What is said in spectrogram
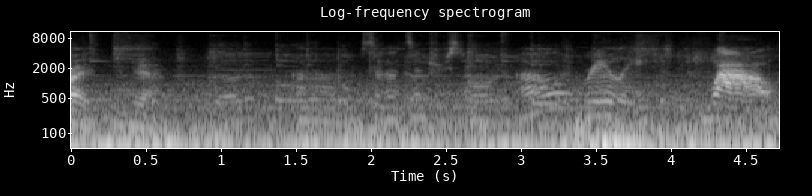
Right. Yeah. Um, so that's interesting. Oh, really? Wow.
